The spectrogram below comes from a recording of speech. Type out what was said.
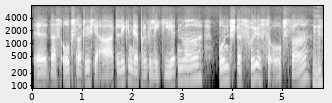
äh, das Obst natürlich der Adeligen, der Privilegierten war und das früheste Obst war, mhm.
